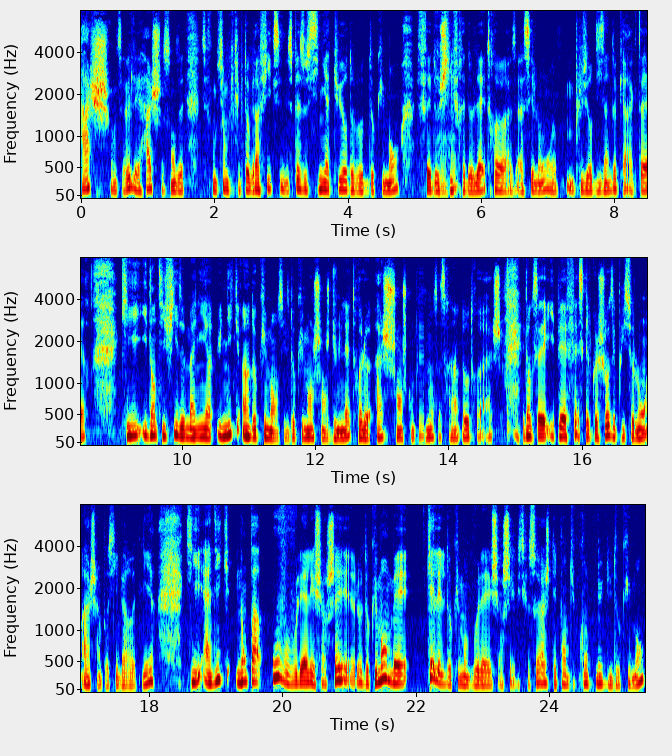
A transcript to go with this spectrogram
hash. Vous savez, les hashes sont ces fonctions cryptographiques, c'est une espèce de signature de votre document fait de mhm. chiffres et de lettres euh, assez longs, euh, plusieurs dizaines de caractères, qui identifie de manière unique un document. Si le document change d'une lettre, le hash change complètement, ça sera un autre hash. Et donc c'est IPFS quelque chose, et puis ce long hash impossible à retenir, qui indique non pas où vous voulez aller chercher le document, mais quel est le document que vous voulez aller chercher, puisque ce hash dépend du contenu du document.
